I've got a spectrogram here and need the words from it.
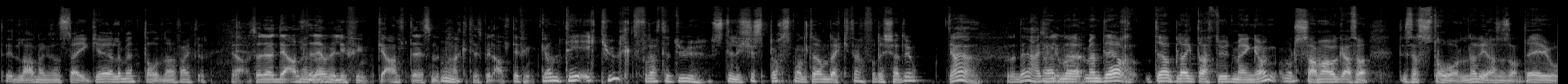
De la noen sånne steikeelementer under, faktisk. Ja, så det, det, alt det der vil funke. Alt det som er praktisk, vil alltid funke. Ja, men Det er kult, for at du stiller ikke spørsmål til om det er ekte, for det skjedde jo. Ja, ja. Det er helt Men, eh, men der, der ble jeg dratt ut med en gang. Og det samme også, altså, Disse strålene de, altså, sånn, det er jo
